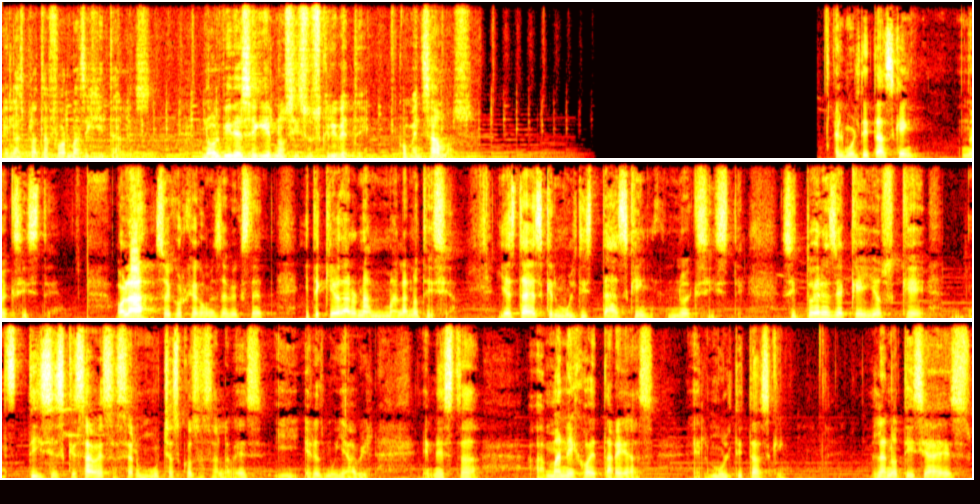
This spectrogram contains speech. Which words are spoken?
en las plataformas digitales. No olvides seguirnos y suscríbete. Comenzamos. El multitasking no existe. Hola, soy Jorge Gómez de Bioxnet y te quiero dar una mala noticia. Y esta es que el multitasking no existe. Si tú eres de aquellos que dices que sabes hacer muchas cosas a la vez y eres muy hábil en este manejo de tareas, el multitasking, la noticia es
